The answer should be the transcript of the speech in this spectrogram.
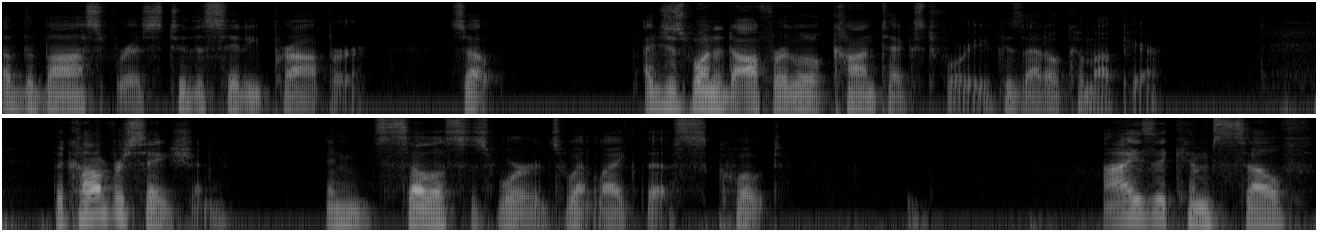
of the Bosporus to the city proper. So, I just wanted to offer a little context for you because that'll come up here. The conversation, in Psellus's words, went like this quote, Isaac himself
